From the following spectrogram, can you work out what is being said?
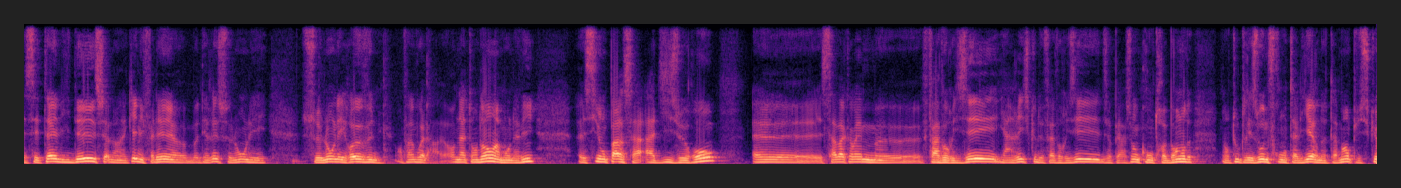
C'était l'idée selon laquelle il fallait modérer selon les, selon les revenus. Enfin voilà. En attendant, à mon avis, si on passe à, à 10 euros, euh, ça va quand même euh, favoriser, il y a un risque de favoriser des opérations de contrebande dans toutes les zones frontalières notamment, puisque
